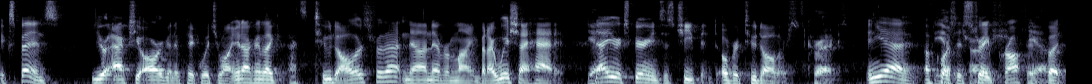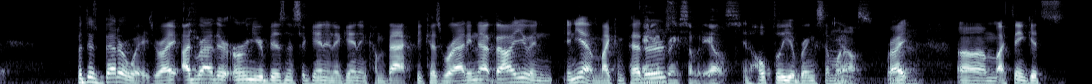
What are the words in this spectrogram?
expense, you actually are going to pick what you want. You're not going to be like, that's two dollars for that. No, never mind. But I wish I had it. Yeah. Now your experience is cheapened over two dollars. Correct. And yeah, of course, it's to straight profit, Yeah. but but there's better ways, right? I'd rather earn your business again and again and come back because we're adding that value. And and yeah, my And you competitors bring somebody else. and hopefully you'll bring someone else, right? Um, I think it's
